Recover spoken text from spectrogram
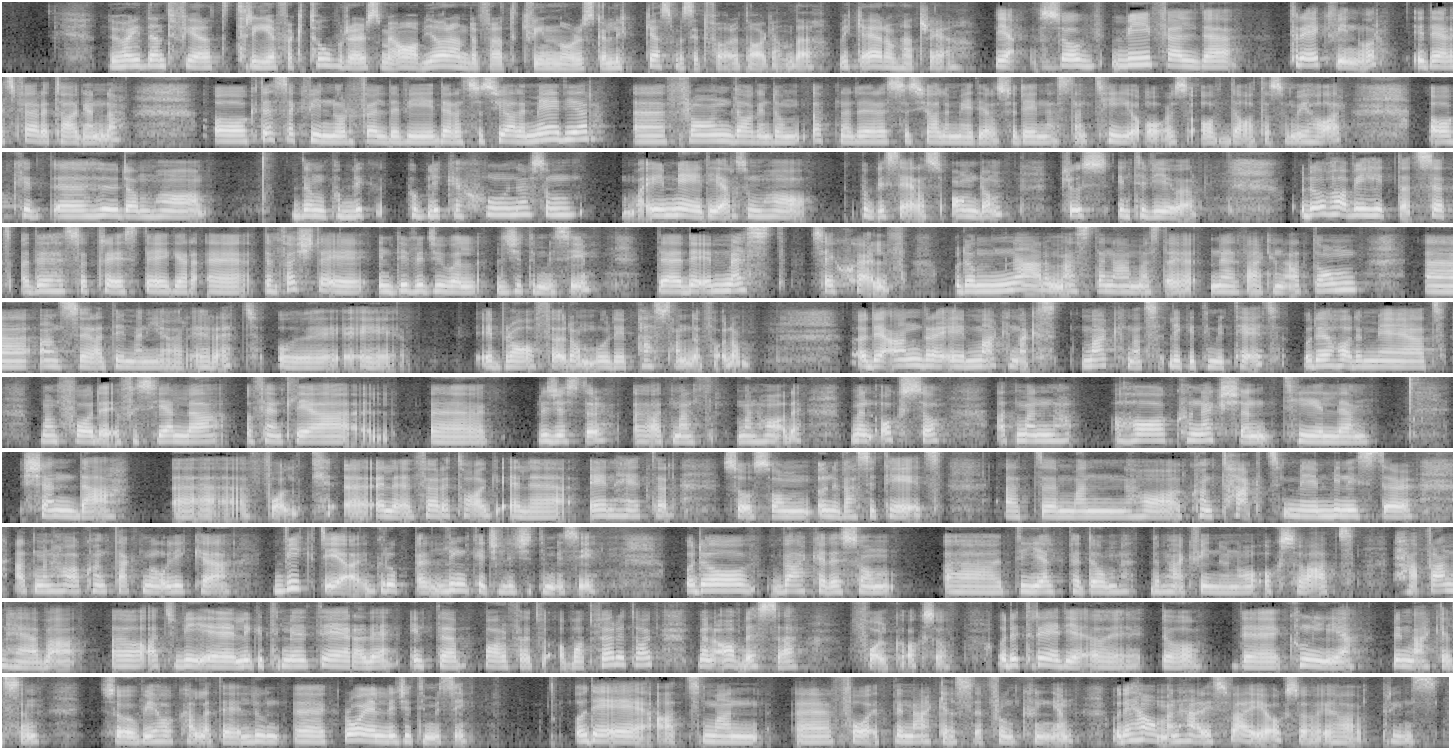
Du har identifierat tre faktorer som är avgörande för att kvinnor ska lyckas med sitt företagande. Vilka är de här tre? Ja, så vi följde tre kvinnor i deras företagande. Och dessa kvinnor följde vi deras sociala medier, Eh, Eh, från dagen de öppnade deras sociala medier, så det är nästan tio år av data som vi har. Och eh, hur de har de publikationer som, i medier som har publicerats om dem, plus intervjuer. Och då har vi hittat sett att dessa tre steg är... Den första är individual legitimacy, där det är mest sig själv och de närmaste, närmaste nätverken, att de Eh, anser att det man gör är rätt och är, är bra för dem och det är passande för dem. Det andra är marknads, marknadslegitimitet och det har det med att man får det officiella offentliga eh, register, eh, att man, man har det. Men också att man har connection till eh, kända eh, folk eh, eller företag eller enheter såsom universitet att eh, man har kontakt med minister, att man har kontakt med olika viktiga grupper, linkage legitimacy. Och då verkar det som uh, det hjälper de, de här kvinnorna också att framhäva uh, att vi är legitimerade, inte bara för vårt företag, men av dessa folk också. Och det tredje är då den kungliga bemärkelsen. Så vi har kallat det Royal Legitimacy. Och det är att man eh, får ett bemärkelse från kungen. Och det har man här i Sverige också. Jag har prins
